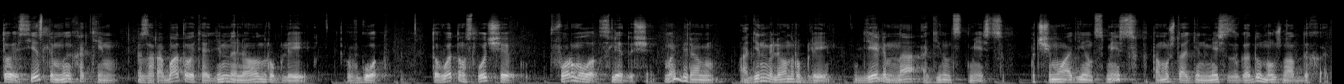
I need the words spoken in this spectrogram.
То есть, если мы хотим зарабатывать 1 миллион рублей в год, то в этом случае формула следующая. Мы берем 1 миллион рублей, делим на 11 месяцев. Почему 11 месяцев? Потому что один месяц в году нужно отдыхать.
